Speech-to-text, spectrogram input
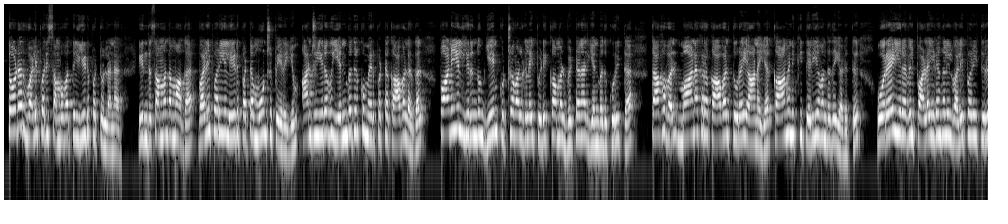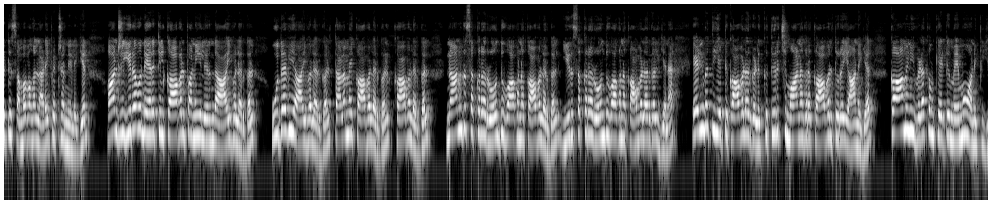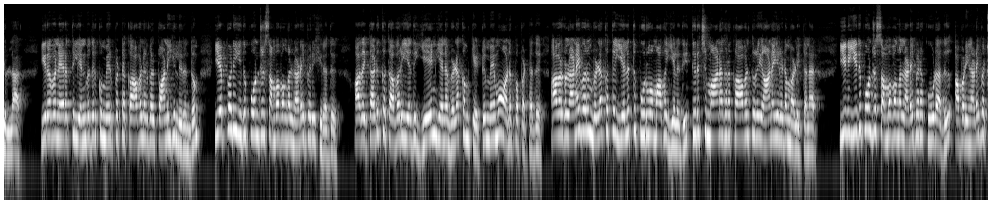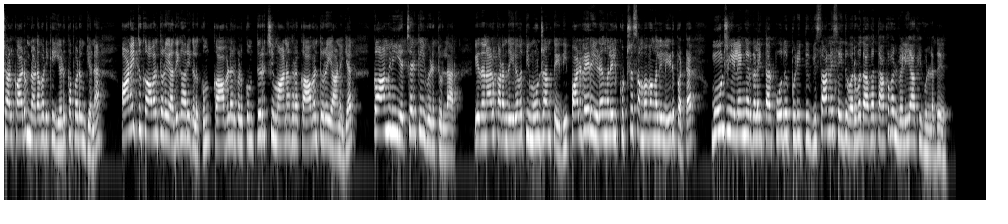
தொடர் வழிப்பறி சம்பவத்தில் ஈடுபட்டுள்ளனர். இந்த சம்பந்தமாக வழிப்பறியில் ஈடுபட்ட மூன்று பேரையும் அன்று இரவு எண்பதற்கும் மேற்பட்ட காவலர்கள் பணியில் இருந்தும் ஏன் குற்றவாளிகளை பிடிக்காமல் விட்டனர் என்பது குறித்த தகவல் மாநகர காவல்துறை ஆணையர் காமினிக்கு தெரிய வந்ததை அடுத்து ஒரே இரவில் பல இடங்களில் வழிப்பறி திருட்டு சம்பவங்கள் நடைபெற்ற நிலையில் அன்று இரவு நேரத்தில் காவல் பணியில் இருந்த ஆய்வாளர்கள் உதவி ஆய்வாளர்கள் தலைமை காவலர்கள் காவலர்கள் நான்கு சக்கர ரோந்து வாகன காவலர்கள் இருசக்கர ரோந்து வாகன காவலர்கள் என எண்பத்தி எட்டு காவலர்களுக்கு திருச்சி மாநகர காவல்துறை ஆணையர் காமினி விளக்கம் கேட்டு மெமோ அனுப்பியுள்ளார். இரவு நேரத்தில் எண்பதற்கும் மேற்பட்ட காவலர்கள் பணியில் இருந்தும் எப்படி இதுபோன்ற சம்பவங்கள் நடைபெறுகிறது? அதை தடுக்க தவறியது ஏன் என விளக்கம் கேட்டு மெமோ அனுப்பப்பட்டது. அவர்கள் அனைவரும் விளக்கத்தை எழுத்துப்பூர்வமாக எழுதி திருச்சி மாநகர காவல்துறை ஆணையரிடம் அளித்தனர். இனி இதுபோன்ற சம்பவங்கள் நடைபெறக்கூடாது. அப்படி நடைபெற்றால் கடும் நடவடிக்கை எடுக்கப்படும் என அனைத்து காவல்துறை அதிகாரிகளுக்கும் காவலர்களுக்கும் திருச்சி மாநகர காவல்துறை ஆணையர் காமினி எச்சரிக்கை விடுத்துள்ளார். இதனால் கடந்த இருபத்தி மூன்றாம் தேதி பல்வேறு இடங்களில் குற்ற சம்பவங்களில் ஈடுபட்ட மூன்று இளைஞர்களை தற்போது பிடித்து விசாரணை செய்து வருவதாக தகவல் வெளியாகியுள்ளது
